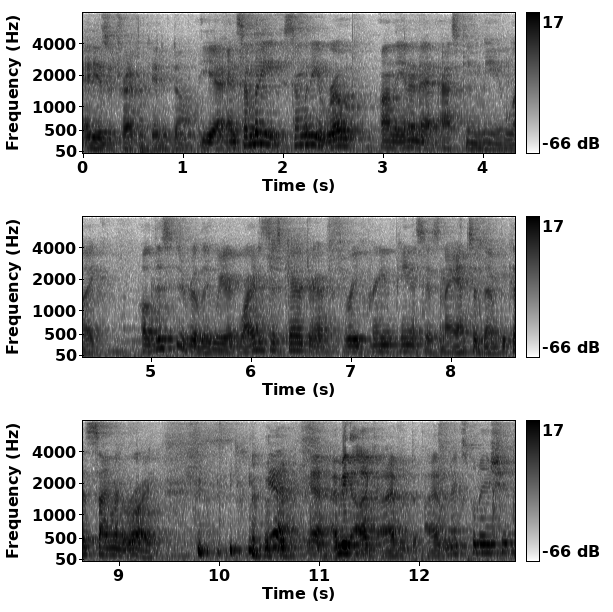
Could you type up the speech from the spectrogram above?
And he has a trifurcated dome. Yeah, and somebody somebody wrote on the internet asking me like, "Oh, this is really weird. Why does this character have three pre- penises?" And I answered them because Simon Roy. yeah, yeah. I mean, like, I have a, I have an explanation,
